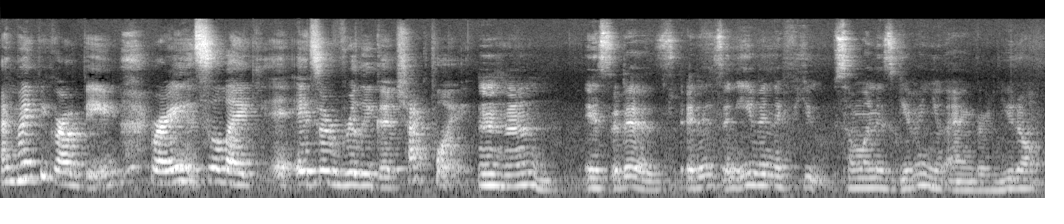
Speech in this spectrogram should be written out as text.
I might be grumpy, right? So like, it, it's a really good checkpoint. Mm-hmm. Yes, it is. It is. And even if you someone is giving you anger and you don't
